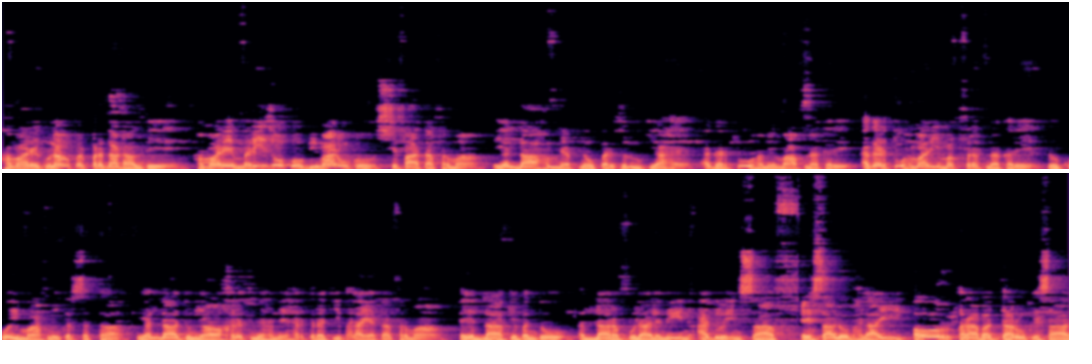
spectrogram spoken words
हमारे गुनाहों पर पर्दा डाल दे। हमारे मरीजों को, बीमारों को शिफाता फरमा। अल्लाह, हमने अपने ऊपर जुल्म किया है। अगर तू हमें माफ़ ना करे, अगर तू हमारी मगफरत ना करे तो कोई माफ़ नहीं कर सकता। अल्लाह, दुनिया आखिरत में हमें हर तरह की भलाई अता फरमा। अल्लाह के बंदो, अल्लाह रब्बुल आलमीन अदल इंसाफ, एहसान भलाई और खराबत दारों के साथ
